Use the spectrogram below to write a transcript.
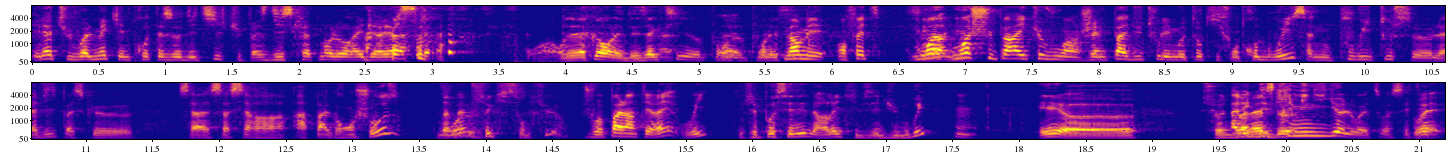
Et là, tu vois le mec qui a une prothèse auditive, tu passes discrètement l'oreille derrière ça. On est d'accord, on les désactive pour, Ouais. pour les non, mais en fait, moi, dingue. moi, je suis pareil que vous. hein. J'aime pas du tout les motos qui font trop de bruit. Ça nous pourrit tous euh, la vie parce que ça, ça sert à, à pas grand chose. Bah, même ceux qui sont dessus. hein. je vois pas l'intérêt, oui. J'ai possédé une Harley qui faisait du bruit. Mm. Et euh, Sur une Avec balade des de- Screaming Eagle, ouais, toi, c'était. Ouais,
